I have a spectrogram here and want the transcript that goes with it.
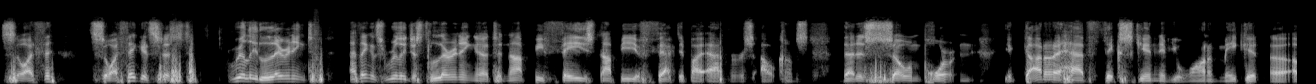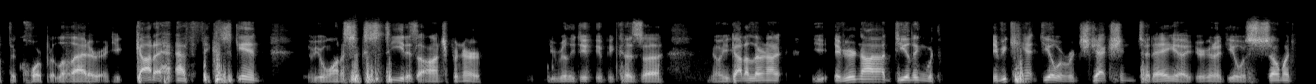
So I think so. I think it's just really learning to I think it's really just learning uh, to not be phased, not be affected by adverse outcomes. That is so important. You gotta have thick skin if you want to make it uh, up the corporate ladder, and you gotta have thick skin if you want to succeed as an entrepreneur. You really do because uh, you know you got to learn how. If you're not dealing with, if you can't deal with rejection today, uh, you're going to deal with so much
